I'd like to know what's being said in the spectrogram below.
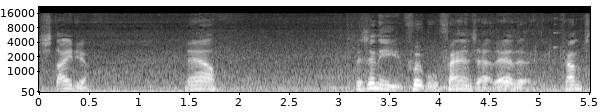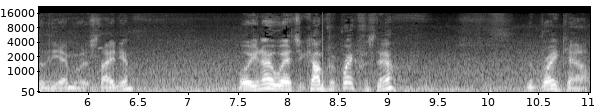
Stadium. Now, if there's any football fans out there that come to the Emirates Stadium, well, you know where to come for breakfast now. The breakout.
